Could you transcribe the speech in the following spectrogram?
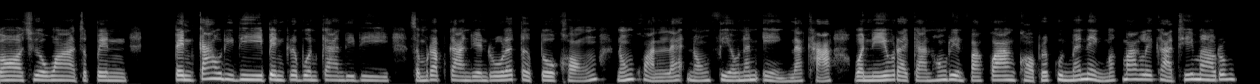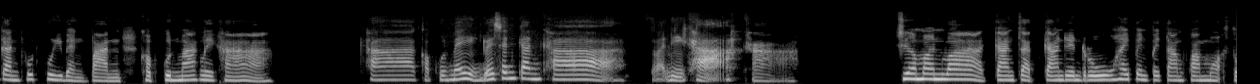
ก็เชื่อว่าจะเป็น เป็นก้าวดีๆ เป็นกระบวนการดีๆสำหรับการเรียนรู้และเติบโตของน้องขวัญและน้องเฟี้ยวนั่นเองนะคะ วันนี้รายการห้องเรียนฟ้ากว้างขอบพระคุณแม่เน่งมากๆเลยค่ะ ที่มาร่วมกันพูดคุยแบ่งปัน ขอบคุณมากเลยค่ะ ค่ะ ขอบคุณแม่หญิงด้วยเช่นกันค่ะ สวัสดีค่ะค่ะเชื่อมั่นว่าการจัดการเรียนรู้ให้เป็นไปตามความเหมาะส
